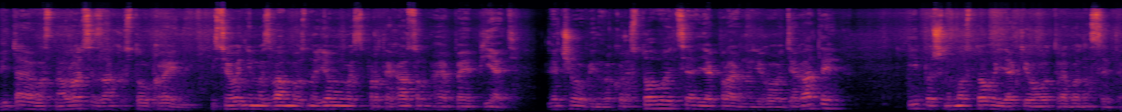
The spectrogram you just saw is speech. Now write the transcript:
Вітаю вас на уроці захисту України. І сьогодні ми з вами ознайомимося з протигазом ГП5. Для чого він використовується, як правильно його одягати. І почнемо з того, як його треба носити.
